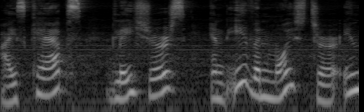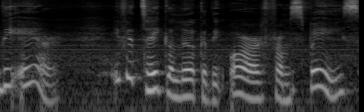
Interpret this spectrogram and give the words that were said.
ice caps, glaciers, and even moisture in the air. If you take a look at the earth from space,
